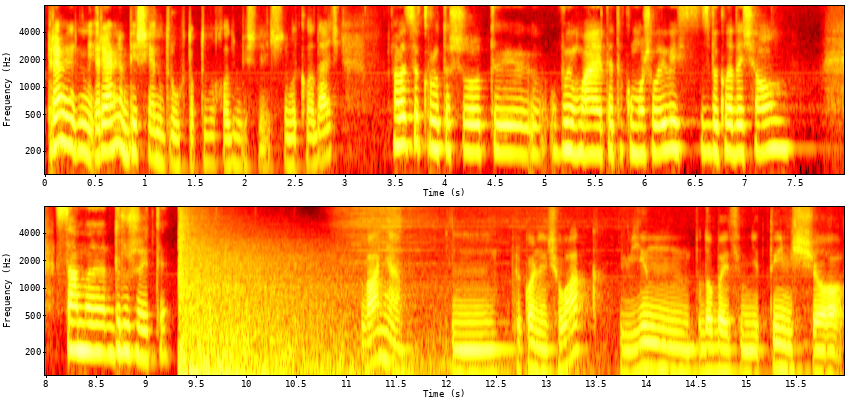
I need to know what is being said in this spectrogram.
Прям реально більше як друг, тобто виходить більше ніж викладач. Але це круто, що ти, ви маєте таку можливість з викладачом саме дружити. Ваня прикольний чувак. Він подобається мені тим, що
